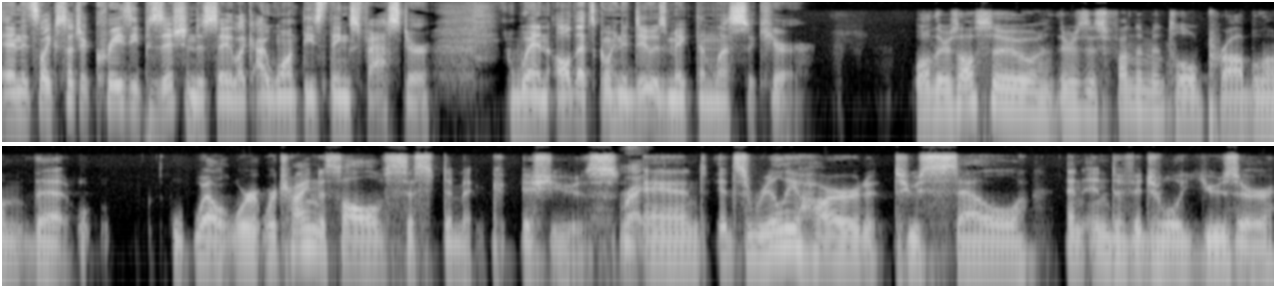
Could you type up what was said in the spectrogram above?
And it's like such a crazy position to say, like, I want these things faster when all that's going to do is make them less secure. Well, there's also there's this fundamental problem that well, we're we're trying to solve systemic issues. Right. And it's really hard to sell an individual user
